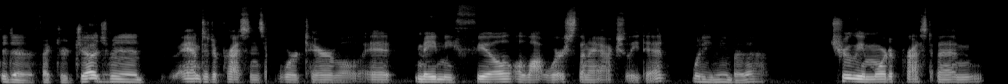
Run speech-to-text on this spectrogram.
did it affect your judgment? Antidepressants were terrible. It made me feel a lot worse than I actually did. What do you mean by that? Truly more depressed than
